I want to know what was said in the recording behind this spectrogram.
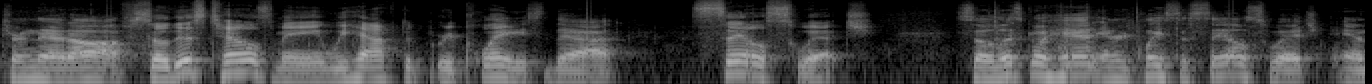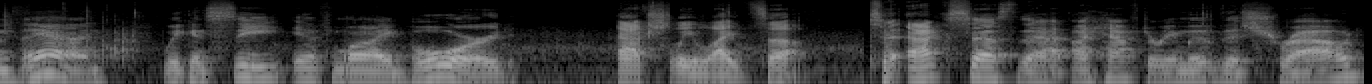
Turn that off. So this tells me we have to replace that sail switch. So let's go ahead and replace the sail switch and then we can see if my board actually lights up. To access that, I have to remove this shroud.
